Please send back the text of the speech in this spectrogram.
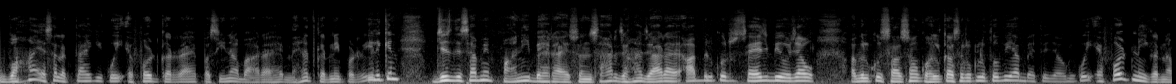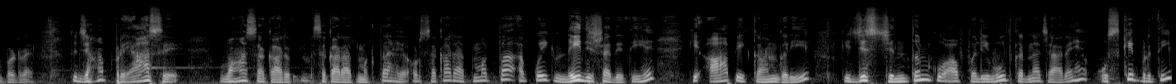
वहाँ ऐसा लगता है कि कोई एफर्ट कर रहा है, पसीना बहा रहा है, मेहनत करनी पड़ रही है, लेकिन जिस दिशा में पानी बह रहा है, संसार जहाँ जा रहा है, आप बिल्कुल सहज भी हो जाओ और बिल्कुल सांसों को हल्का से रोक लो तो भी आप बहते जाओगे, कोई एफर्ट नहीं करना पड़ रहा है। तो जहाँ प्रयास है वहाँ सकार, सकारात्मकता है और सकारात्मकता आपको एक नई दिशा देती है कि आप एक काम करिए कि जिस चिंतन को आप फलीभूत करना चाह रहे हैं, उसके प्रति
